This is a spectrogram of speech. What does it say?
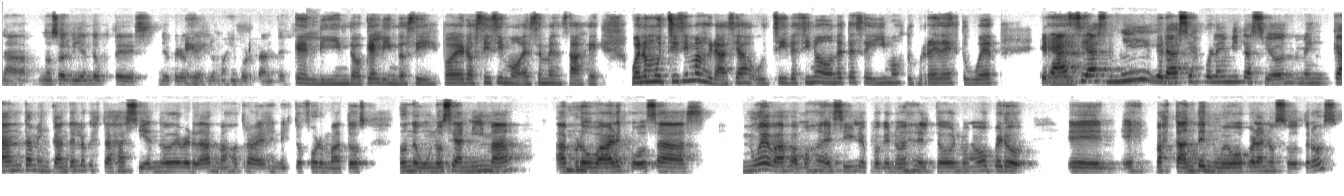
nada, no se olviden de ustedes, yo creo que es lo más importante. Qué lindo, qué lindo, sí, poderosísimo ese mensaje. Bueno, muchísimas gracias, Uchi. Decinos dónde te seguimos, tus redes, tu web. Eh, gracias, mil gracias por la invitación. Me encanta, me encanta lo que estás haciendo, de verdad, más otra vez en estos formatos donde uno se anima a probar cosas nuevas, vamos a decirle, porque no es del todo nuevo, pero eh, es bastante nuevo para nosotros.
